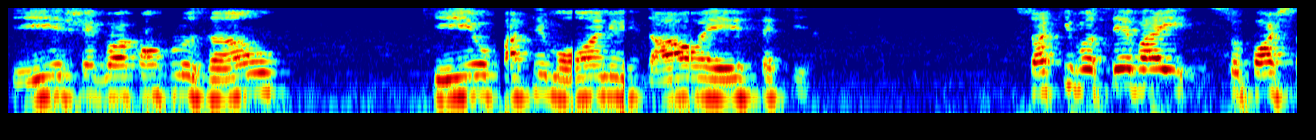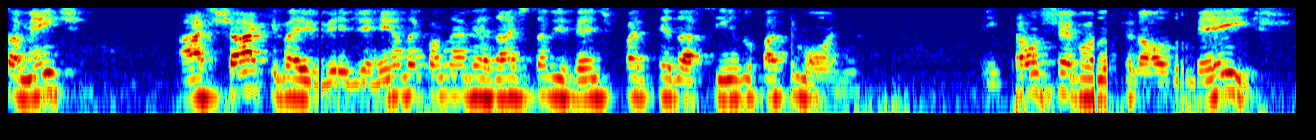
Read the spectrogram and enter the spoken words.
e chegou à conclusão que o patrimônio e tal é esse aqui. Só que você vai supostamente achar que vai viver de renda, quando na verdade está vivendo de pedacinho do patrimônio. Então, chegou no final do mês,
